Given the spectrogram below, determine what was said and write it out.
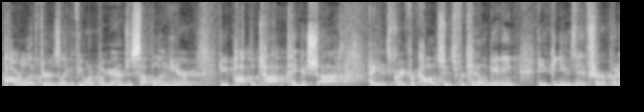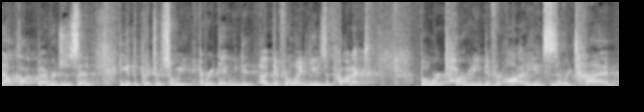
power lifters. Like if you want to put your energy supplement here, you can pop the top, take a shot. Hey, it's great for college students for tailgating. You can use it for putting alcoholic beverages in. You get the picture. So we every day we did a different way to use the product but we're targeting different audiences every time.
